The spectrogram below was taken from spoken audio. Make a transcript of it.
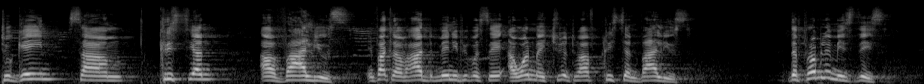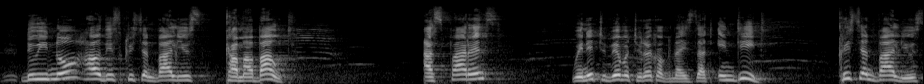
to gain some Christian uh, values. In fact, I've had many people say, I want my children to have Christian values. The problem is this do we know how these Christian values come about? As parents, we need to be able to recognize that indeed, Christian values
